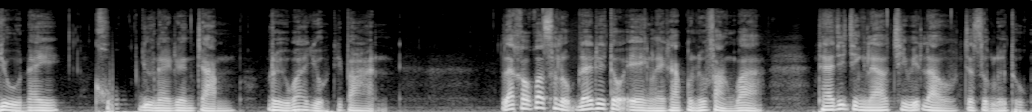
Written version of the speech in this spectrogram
อยู่ในคุกอยู่ในเรือนจำหรือว่าอยู่ที่บ้าน และเขาก็สรุปได้ด้วยตัวเองเลยครับ คุณผู้ฟังว่า แท้ที่จริงแล้วชีวิตเราจะสุขหรือทุกข์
